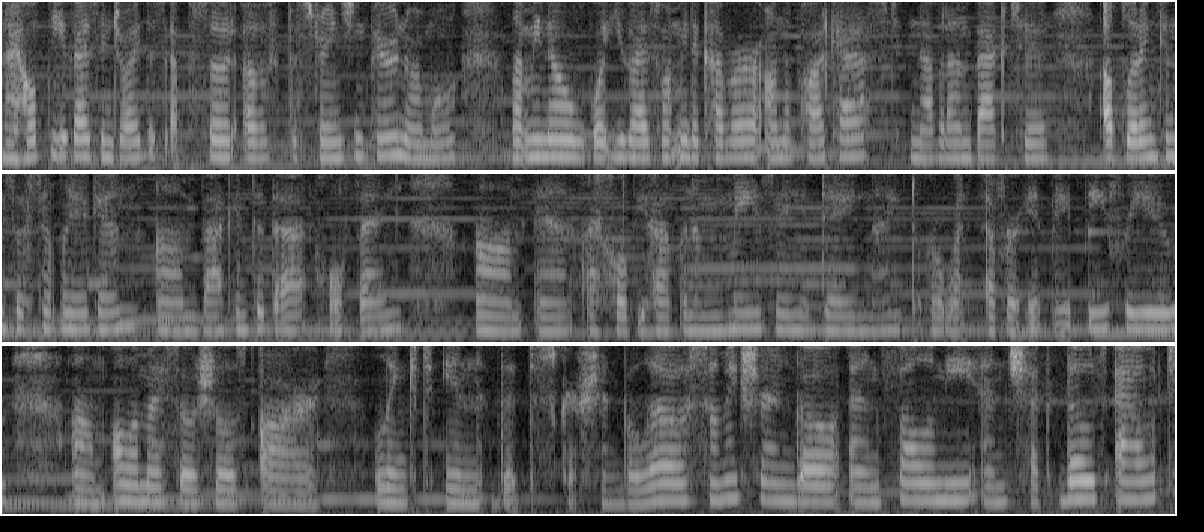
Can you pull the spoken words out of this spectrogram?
I hope that you guys enjoyed this episode of The Strange and Paranormal. Let me know what you guys want me to cover on the podcast now that I'm back to uploading consistently again, um, back into that whole thing. Um, and I hope you have an amazing day, night, or whatever it may be for you. Um, all of my socials are linked in the description below, so make sure and go and follow me and check those out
